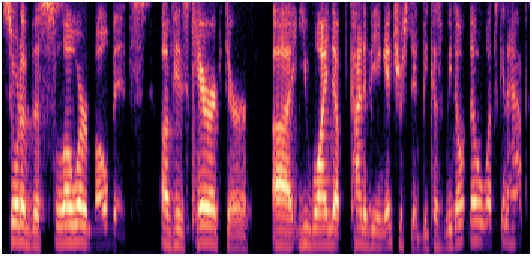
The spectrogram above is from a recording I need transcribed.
sort of the slower moments of his character, uh, you wind up kind of being interested because we don't know what's going to happen.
